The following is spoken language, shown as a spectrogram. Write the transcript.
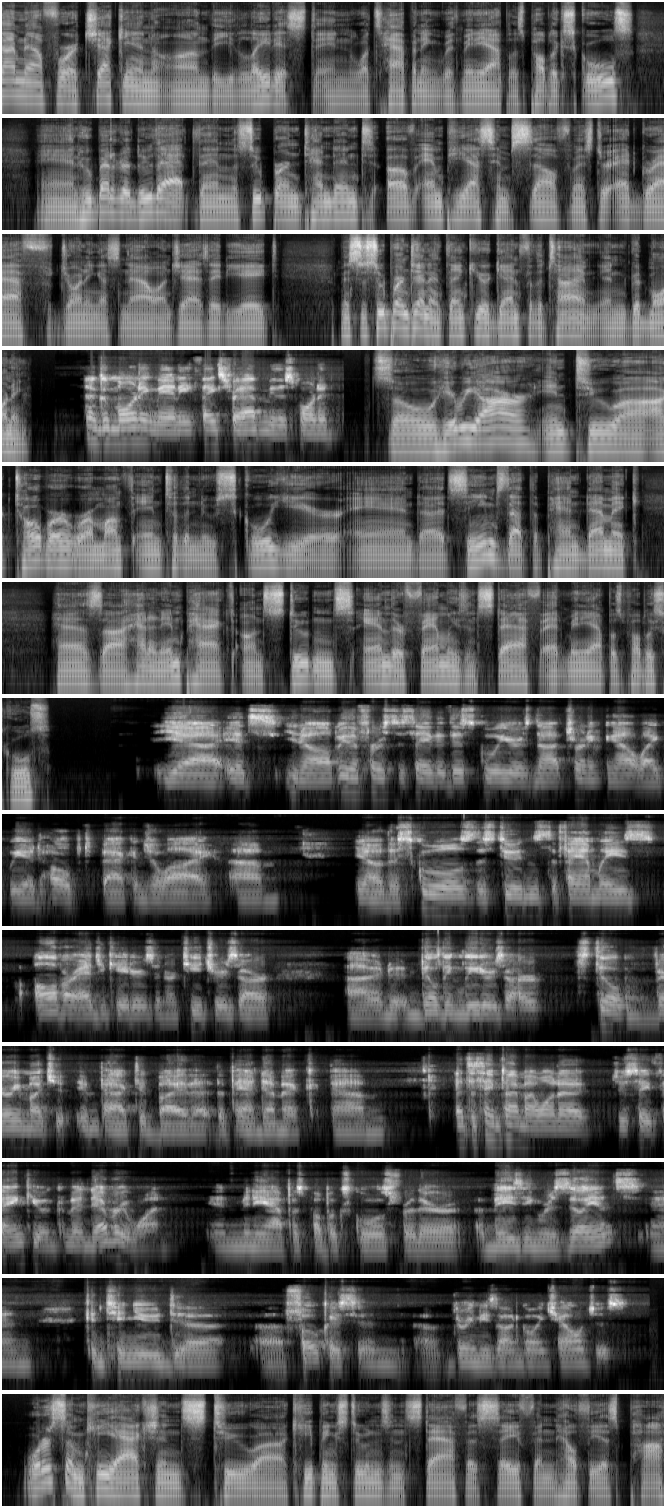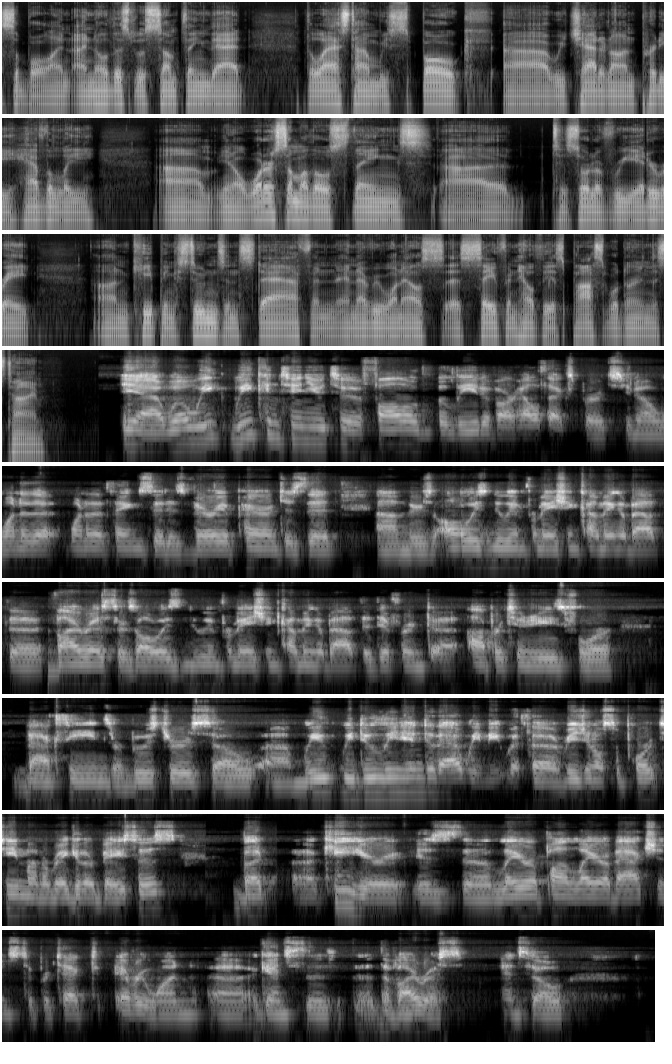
time now for a check in on the latest in what's happening with Minneapolis Public Schools. And who better to do that than the superintendent of MPS himself, Mr. Ed Graff, joining us now on Jazz 88. Mr. Superintendent, thank you again for the time and good morning. Uh, good morning, Manny. Thanks for having me this morning. So here we are into uh, October. We're a month into the new school year, and uh, it seems that the pandemic has uh, had an impact on students and their families and staff at Minneapolis Public Schools? Yeah, it's, you know, I'll be the first to say that this school year is not turning out like we had hoped back in July. Um, you know, the schools, the students, the families, all of our educators and our teachers are, uh, building leaders are still very much impacted by the, the pandemic. Um, at the same time, I want to just say thank you and commend everyone in Minneapolis Public Schools for their amazing resilience and continued uh, uh, focus in, uh, during these ongoing challenges. What are some key actions to uh, keeping students and staff as safe and healthy as possible? I, I know this was something that the last time we spoke, uh, we chatted on pretty heavily. Um, you know, what are some of those things to sort of reiterate on keeping students and staff and, and everyone else as safe and healthy as possible during this time? Yeah, well, we we continue to follow the lead of our health experts. You know, one of the one of the things that is very apparent is that um, there's always new information coming about the virus. There's always new information coming about the different uh, opportunities for vaccines or boosters. So um, we we do lean into that. We meet with a regional support team on a regular basis. But uh, key here is the layer upon layer of actions to protect everyone uh, against the, the, the virus. And so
